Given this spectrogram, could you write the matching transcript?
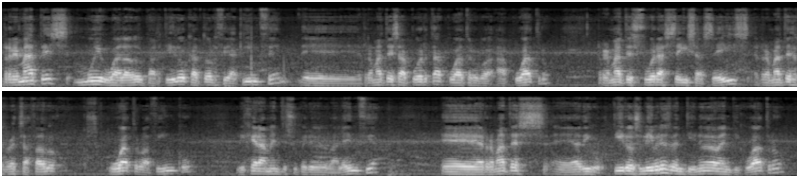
Remates, muy igualado el partido, 14 a 15. Eh, remates a puerta, 4 a 4. Remates fuera, 6 a 6. Remates rechazados, 4 a 5. Ligeramente superior el Valencia. Eh, remates, ya digo, tiros libres, 29 a 24.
